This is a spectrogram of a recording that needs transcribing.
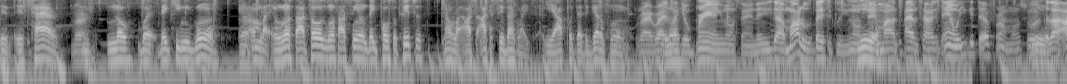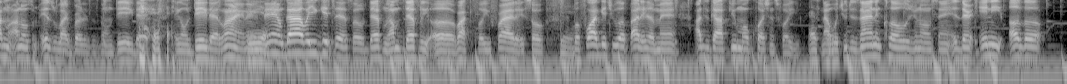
it's, it's tiring, Right. you know. But they keep me going. And I'm like, and once I told you, once I see them, they post a picture, and I'm like, I can sit back like, yeah, I put that together for them. Right, right. You It's know? like your brand, you know what I'm saying? Then you got models basically, you know what I'm Yeah. saying? My advertising, damn, where you get that from? I'm sure. Yeah. Because I, I, know, I know some Israelite brothers that's going to dig that. they going to dig that line. And, Yeah. Damn, God, where you get that? So definitely, I'm definitely uh rocking for you Friday. So Yeah. before I get you up out of here, man, I just got a few more questions for you. That's now, cool. with you designing clothes, you know what I'm saying? Is there any other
